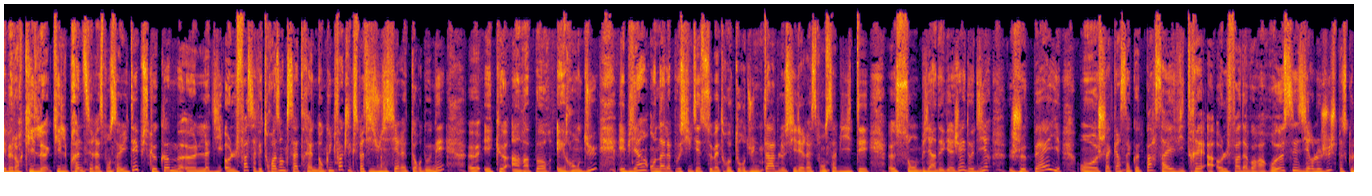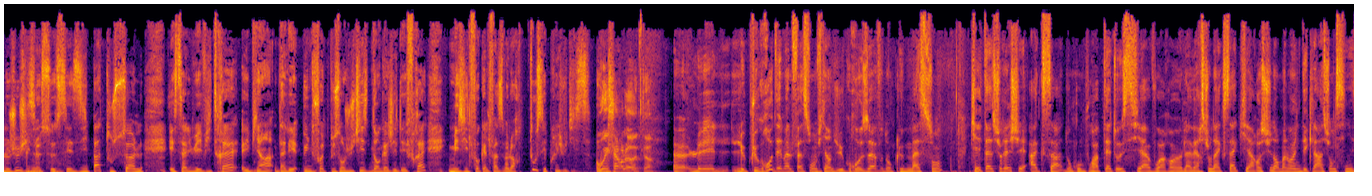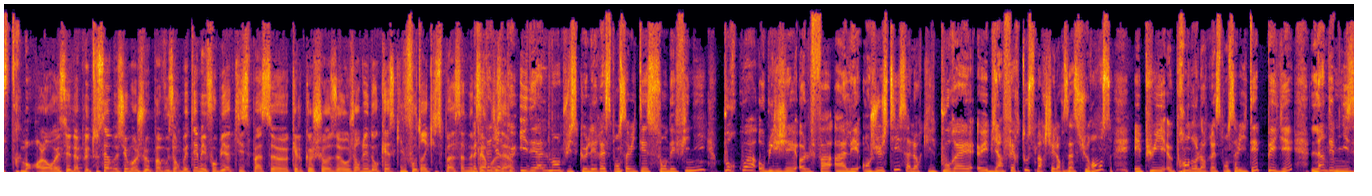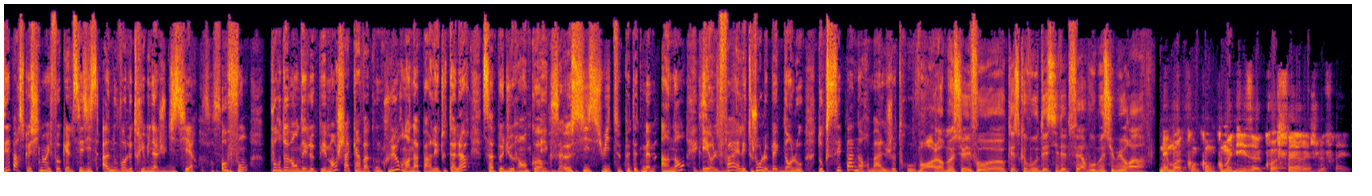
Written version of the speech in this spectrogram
Eh bien alors qu'il qu'il prenne ses responsabilités, puisque comme euh, l'a dit Olfa, ça fait trois ans que ça traîne. Donc une fois que l'expertise judiciaire est ordonnée euh, et qu'un rapport est rendu, eh bien on a la possibilité de se mettre autour d'une table si les responsabilités euh, sont bien dégagées, de dire je paye, on- chacun sa cote part. Ça éviterait à Olfa d'avoir à ressaisir le juge, parce que le juge il ne se saisit pas tout seul, et ça lui éviterait eh bien d'aller une fois de plus en justice, d'engager des frais. Mais il faut qu'elle fasse valoir tous ses préjudices. Oui, Charlotte. Euh, le, le plus gros des malfaçons vient du gros œuvre, donc le maçon, qui est assuré chez AXA. Donc on pourra peut-être aussi avoir euh, la version d'AXA qui a reçu normalement une déclaration de sinistre. Bon, alors on va essayer d'appeler tout ça, monsieur. Moi, je veux pas vous embêter, mais il faut bien qu'il se passe euh, quelque chose aujourd'hui. Donc, qu'est-ce qu'il faudrait qu'il se passe, Bah, Anne-Claire C'est-à-dire que idéalement, puisque les responsabilités sont définies, pourquoi obliger Olfa à aller en justice alors qu'ils pourraient eh bien faire tous marcher leurs assurances et puis euh, prendre leurs responsabilités, payer, l'indemniser? Parce que sinon il faut qu'elle saisisse à nouveau le tribunal judiciaire au fond pour demander le paiement. Chacun va conclure. On en a parlé tout à l'heure. Ça peut durer encore Exact. 6, 8, peut-être même un an. Et. Olfa, elle est toujours le bec dans l'eau. Donc c'est pas normal, je trouve. Bon, alors, monsieur, il faut. euh, qu'est-ce que vous décidez de faire, vous, monsieur Murat? Mais moi, qu'on me dise quoi faire et je le ferai.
